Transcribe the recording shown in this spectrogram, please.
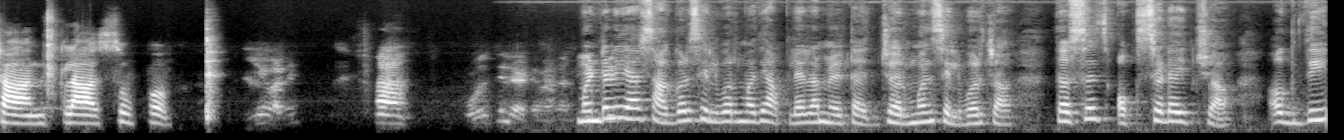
छान क्लास सुपर मंडळी या सागर सिल्वरमध्ये आपल्याला मिळतात जर्मन सिल्वरच्या तसेच ऑक्सिडाईजच्या अगदी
